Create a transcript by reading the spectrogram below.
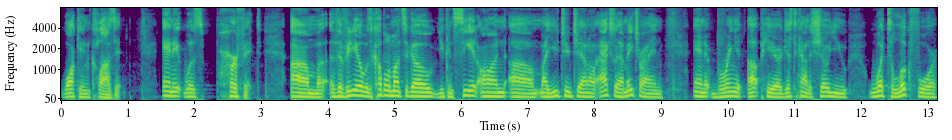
walk-in closet, and it was perfect. Um, the video was a couple of months ago. You can see it on um, my YouTube channel. Actually, I may try and and bring it up here just to kind of show you what to look for,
